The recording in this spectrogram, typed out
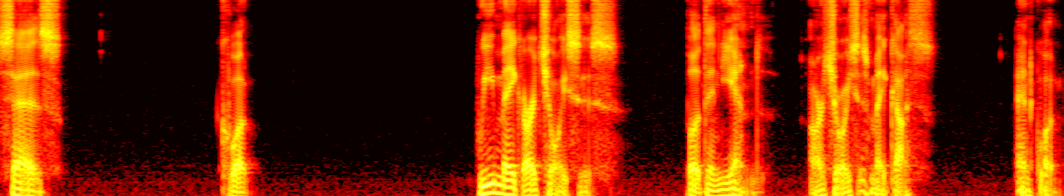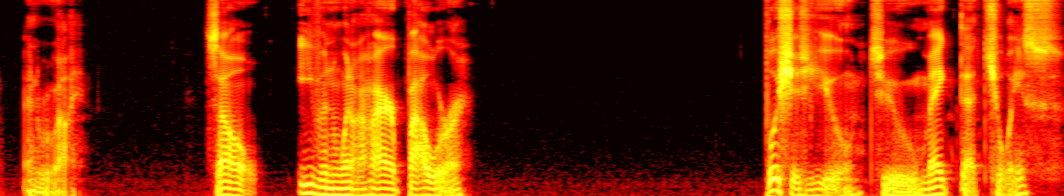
says, quote, We make our choices, but in the end, our choices make us. End quote. Andrew Ryan. So, even when a higher power pushes you to make that choice,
